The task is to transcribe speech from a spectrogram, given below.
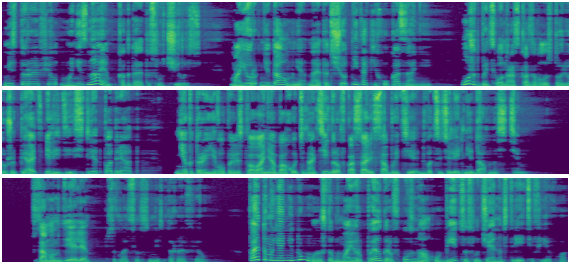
мистер Эффил, мы не знаем, когда это случилось. Майор не дал мне на этот счет никаких указаний. Может быть, он рассказывал историю уже пять или десять лет подряд. Некоторые его повествования об охоте на тигров касались событий двадцатилетней давности. «В самом деле», — согласился мистер Рэфилл. «Поэтому я не думаю, чтобы майор Пелгров узнал убийцу, случайно встретив его.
